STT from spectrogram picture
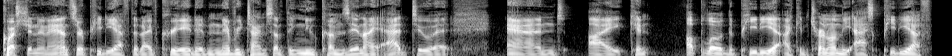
question and answer PDF that I've created, and every time something new comes in, I add to it and I can upload the PDF. I can turn on the Ask PDF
